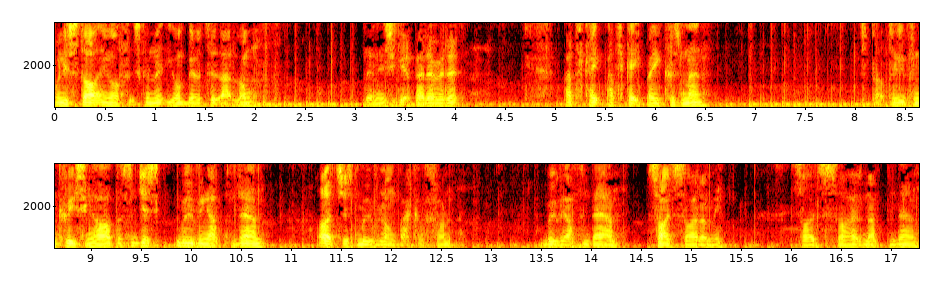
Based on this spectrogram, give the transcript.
when you're starting off it's gonna you won't be able to do that long. Then as you get better at it pat-a-cake pat-a-cake bakers man. Start doing it with increasing hardness and just moving up and down. I oh, just move along back and front. Moving up and down. Side to side I mean. Side to side and up and down.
